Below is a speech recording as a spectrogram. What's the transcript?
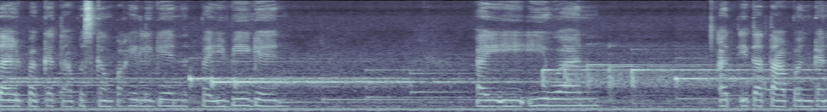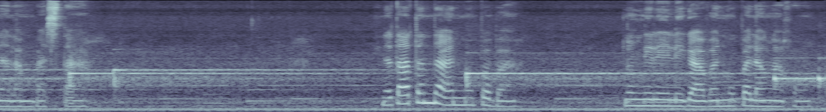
Dahil pagkatapos kang pakiligin at paibigin, ay iiwan at itatapon ka na lang basta. Natatandaan mo pa ba nung nililigawan mo pa lang ako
